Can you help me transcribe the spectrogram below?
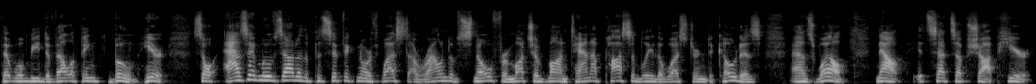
that will be developing. Boom, here. So as it moves out of the Pacific Northwest, a round of snow for much of Montana, possibly the Western Dakotas as well. Now it sets up shop here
